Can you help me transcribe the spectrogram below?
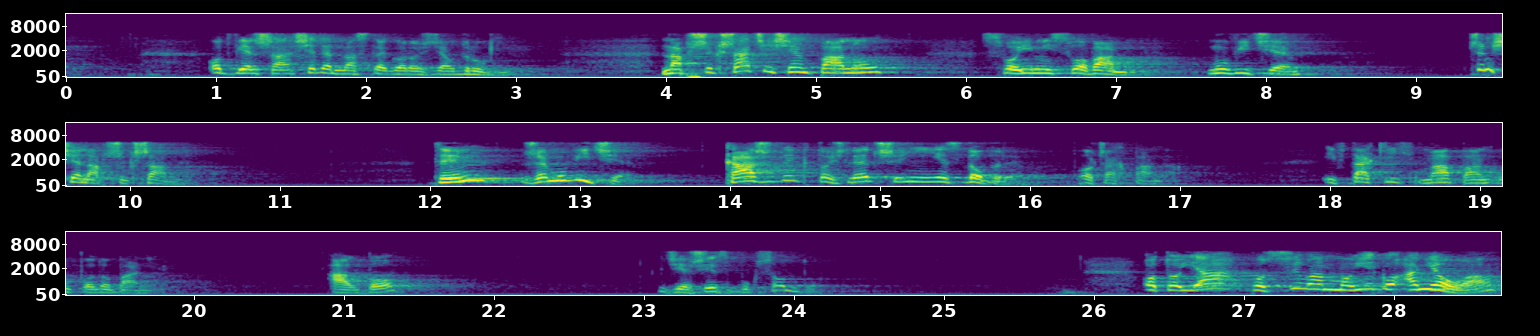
Od wiersza 17, rozdział drugi. Naprzykrzacie się Panu swoimi słowami. Mówicie, czym się naprzykrzamy? Tym, że mówicie, każdy, kto źle czyni, jest dobry w oczach Pana. I w takich ma Pan upodobanie. Albo, gdzież jest Bóg sądu? Oto ja posyłam mojego anioła,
